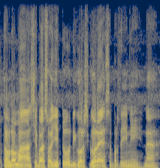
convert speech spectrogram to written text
Pertama-tama si baksonya itu digores-gores seperti ini. Nah,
